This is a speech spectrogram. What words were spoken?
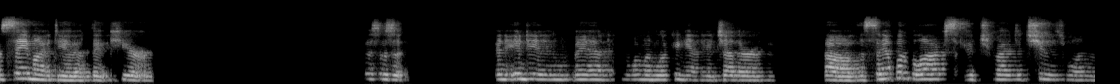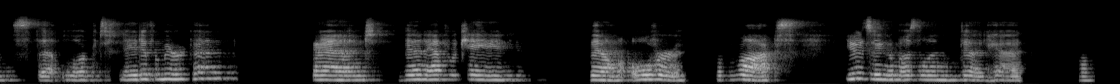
The same idea that here. This is a, an Indian man and woman looking at each other. Uh, the sampler blocks, I tried to choose ones that looked Native American and then applique them over the blocks using a muslin that had um,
